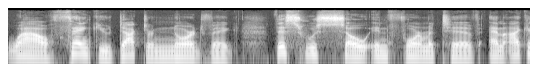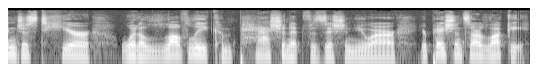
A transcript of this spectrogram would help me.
Wow. Thank you, Dr. Nordvig. This was so informative, and I can just hear what a lovely, compassionate physician you are. Your patients are lucky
